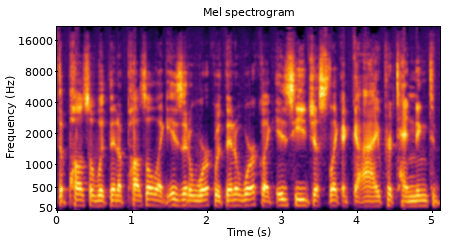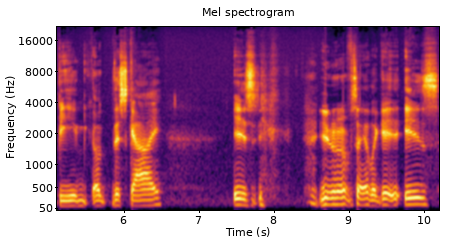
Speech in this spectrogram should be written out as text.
the puzzle within a puzzle? Like is it a work within a work? Like is he just like a guy pretending to be a, this guy is you know what I'm saying? Like it is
